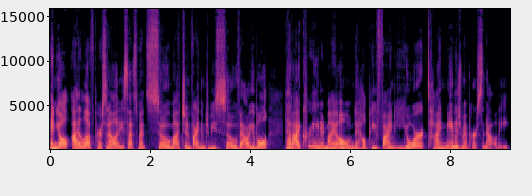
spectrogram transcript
And y'all, I love personality assessments so much and find them to be so valuable that I created my own to help you find your time management personality.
